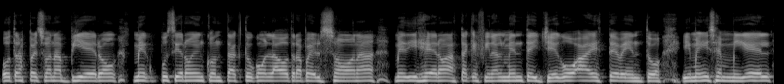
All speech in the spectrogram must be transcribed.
otras personas vieron, me pusieron en contacto con la otra persona, me dijeron hasta que finalmente llego a este evento y me dicen, Miguel,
